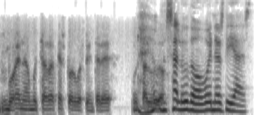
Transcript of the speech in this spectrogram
Bueno, muchas gracias por vuestro interés. Un saludo. Un saludo. Buenos días.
